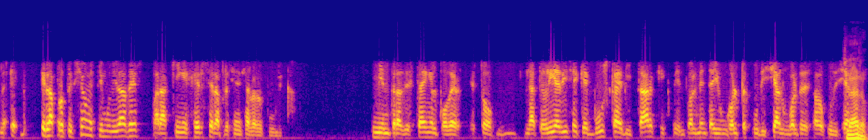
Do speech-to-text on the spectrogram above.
eh, la protección, esta inmunidad es para quien ejerce la presidencia de la República mientras está en el poder. Esto, la teoría dice que busca evitar que eventualmente haya un golpe judicial, un golpe de Estado judicial.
